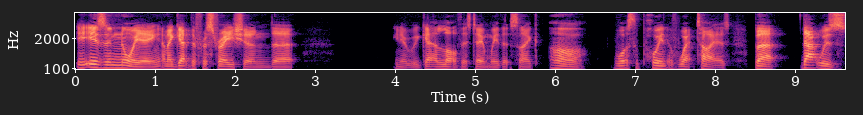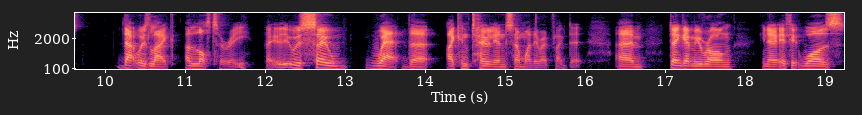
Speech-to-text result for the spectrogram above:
it is annoying, and I get the frustration that you know, we get a lot of this, don't we? That's like, oh, what's the point of wet tires? But that was that was like a lottery. It was so wet that I can totally understand why they red flagged it. Um, don't get me wrong. You know, if it was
